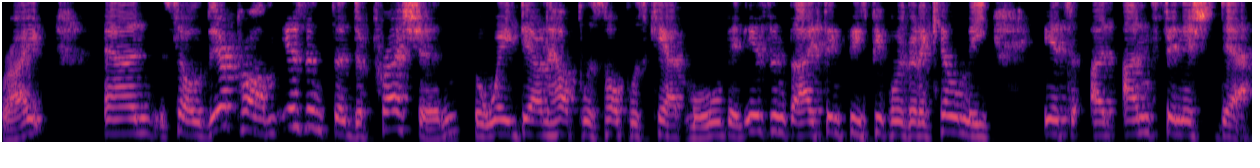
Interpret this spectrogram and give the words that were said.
right? And so their problem isn't the depression, the way down, helpless, hopeless, can't move. It isn't, I think these people are going to kill me. It's an unfinished death.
